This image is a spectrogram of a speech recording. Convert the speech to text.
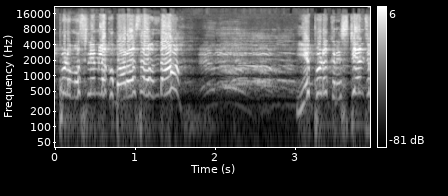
ఇప్పుడు ముస్లింలకు ఇప్పుడు క్రిస్టియన్స్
